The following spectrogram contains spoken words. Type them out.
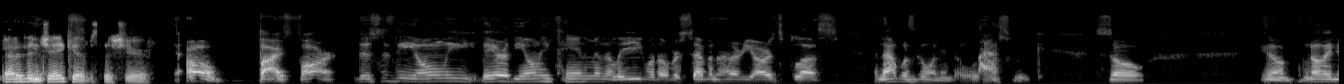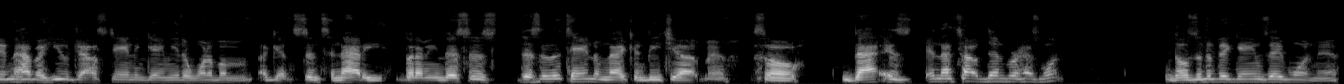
Better than Jacobs this year. Oh, by far this is the only they are the only tandem in the league with over 700 yards plus and that was going into last week so you know no they didn't have a huge outstanding game either one of them against cincinnati but i mean this is this is a tandem that can beat you up man so that is and that's how denver has won those are the big games they've won, man.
